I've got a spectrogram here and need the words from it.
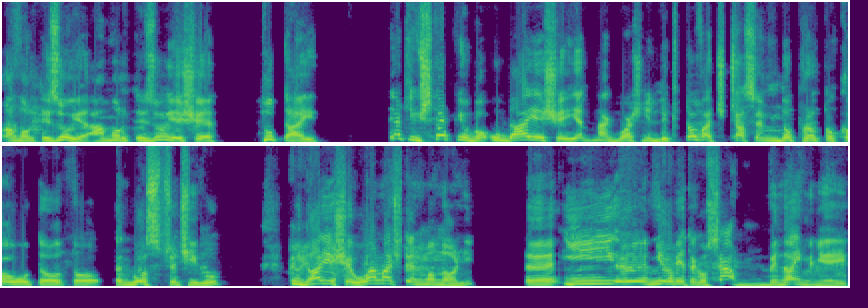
amortyzuje. Amortyzuje się tutaj w jakimś stopniu, bo udaje się jednak właśnie dyktować czasem do protokołu to, to ten głos sprzeciwu. Udaje się łamać ten monolit e, i e, nie robię tego sam, bynajmniej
